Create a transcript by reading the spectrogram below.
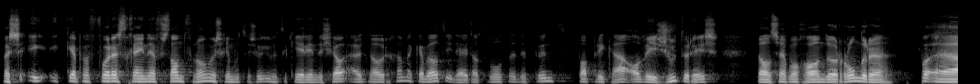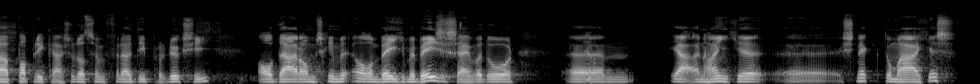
Maar ik, ik heb er voor rest geen verstand van hoor. Misschien moeten we zo iemand een keer in de show uitnodigen. Maar ik heb wel het idee dat bijvoorbeeld de punt paprika alweer zoeter is dan zeg maar gewoon de rondere paprika. Zodat ze vanuit die productie al daar al misschien al een beetje mee bezig zijn. Waardoor Ehm, ja. een handje uh, snacktomaatjes.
